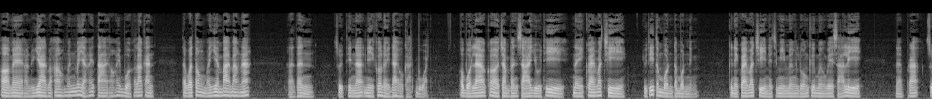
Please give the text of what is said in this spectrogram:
พ่อแม่อนุญาตว่าเอา้ามันไม่อยากให้ตายเอาให้บวชก็แล้วกัน แต่ว่าต้องมาเยี่ยมบ้านบ้างนะท่านสุทินะนี่ก็เลยได้โอกาสบวช พอบวชแล้วก็จำพรรษาอยู่ที่ในแคว้นวัชี อยู่ที่ตำบลตำบลหนึ่ง คือในแคว้นวัชีเนี่ยจะมีเมืองหลวงคือเมืองเวสาลีนะพระสุ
